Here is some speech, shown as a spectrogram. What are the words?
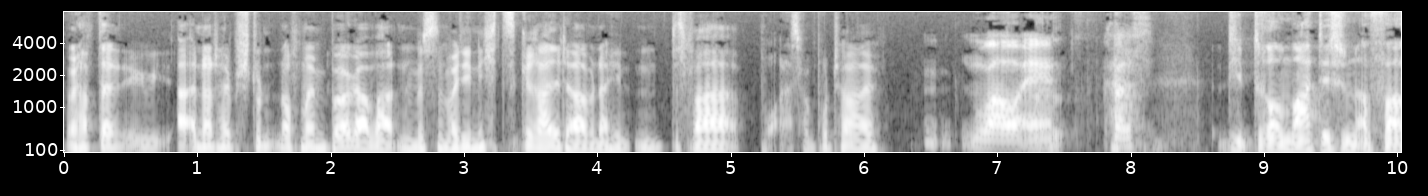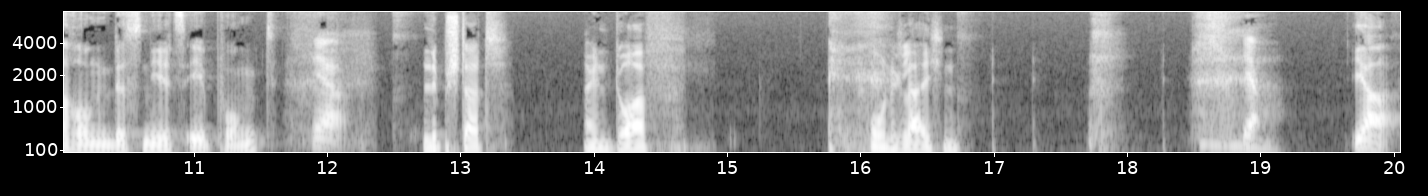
und habe dann irgendwie anderthalb Stunden auf meinen Burger warten müssen, weil die nichts gerallt haben da hinten. Das war, boah, das war brutal. Wow, ey. Krass. Die traumatischen Erfahrungen des Nils E. Punkt. Ja. Lippstadt, ein Dorf ohne Gleichen. Ja. Ja,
